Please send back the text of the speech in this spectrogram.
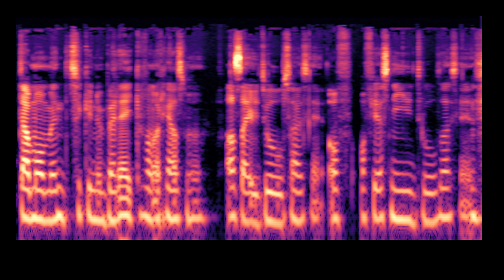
dat moment te kunnen bereiken van orgasme, als dat je doel zou zijn. Of, of juist niet je doel zou zijn.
